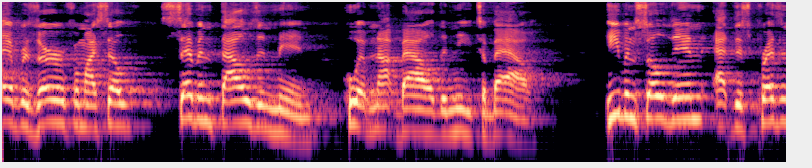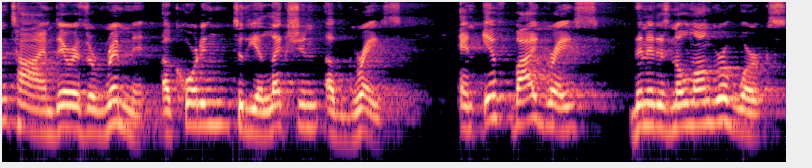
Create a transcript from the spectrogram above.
have reserved for myself 7,000 men who have not bowed the knee to bow. Even so, then, at this present time, there is a remnant according to the election of grace. And if by grace, then it is no longer of works.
